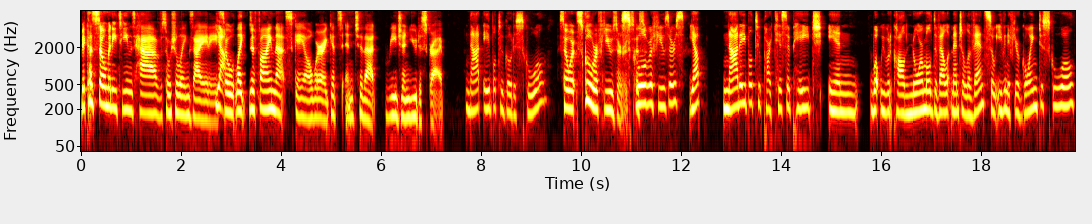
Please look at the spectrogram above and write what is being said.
because so many teens have social anxiety. Yeah. So, like, define that scale where it gets into that region you describe. Not able to go to school. So, uh, school refusers. School refusers. Yep. Not able to participate in what we would call normal developmental events. So, even if you're going to school,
